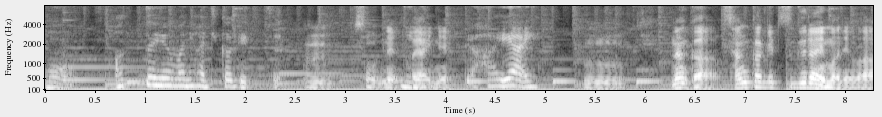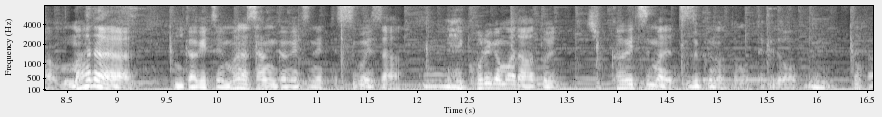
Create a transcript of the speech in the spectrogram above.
もうあっという間に8ヶ月い。うん、そうね、に早いね。で早い。うん、なんか3ヶ月ぐらいまではまだ2ヶ月目まだ3ヶ月目ってすごいさ、うん。えこれがまだあと10ヶ月まで続くのと思ったけどうん。なんか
